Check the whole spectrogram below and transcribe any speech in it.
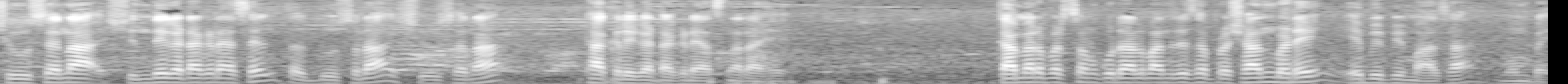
शिवसेना शिंदे गटाकडे असेल तर दुसरा शिवसेना ठाकरे गटाकडे असणार आहे. कॅमेरा पर्सन कुणाल बांद्रेचा प्रशांत बडे एबीपी माझा मुंबई.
